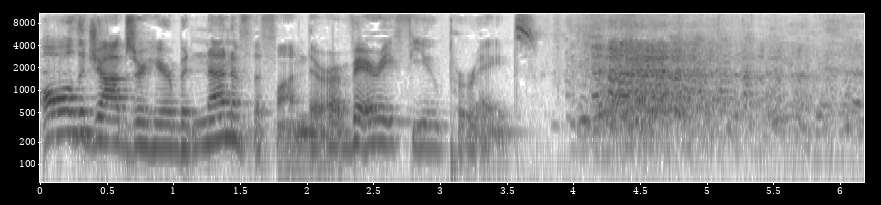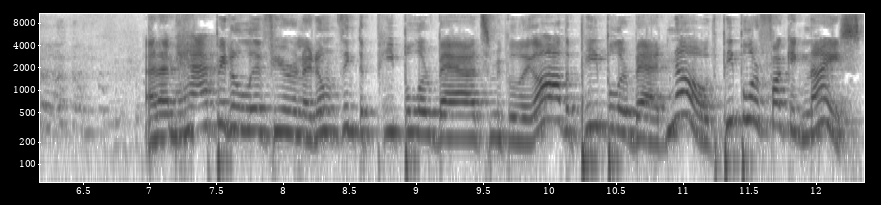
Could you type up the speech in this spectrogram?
All the jobs are here, but none of the fun. There are very few parades. And I'm happy to live here, and I don't think the people are bad. Some people are like, oh, the people are bad. No, the people are fucking nice.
